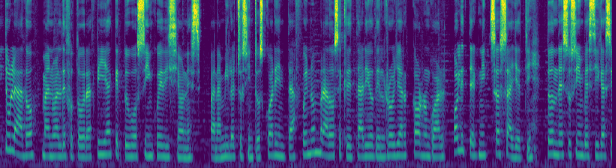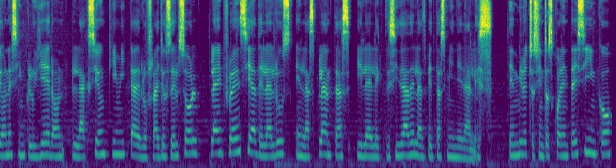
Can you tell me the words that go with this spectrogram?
titulado Manual de Fotografía, que tuvo cinco ediciones. Para 1840 fue nombrado secretario del Royal Cornwall Polytechnic Society, donde sus investigaciones incluyeron la acción química de los rayos del sol, la influencia de la luz en las plantas y la electricidad de las vetas minerales. En 1845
